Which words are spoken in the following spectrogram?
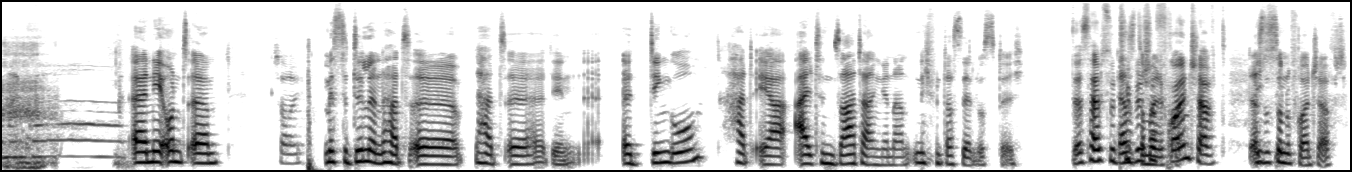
Oh mein Gott. Äh, nee, und ähm, Sorry. Mr. Dillon hat, äh, hat äh, den äh, Dingo, hat er alten Satan genannt. Und ich finde das sehr lustig. Deshalb so Das ist typische meine Frage. Freundschaft. Das Ich- ist so eine Freundschaft.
